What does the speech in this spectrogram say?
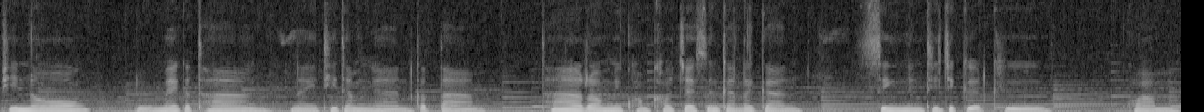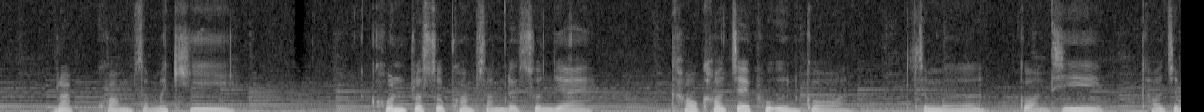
พี่น้อง หรือแม้กระทั่งในที่ทำงานก็ตาม ถ้าเรามีความเข้าใจซึ่งกันและกัน สิ่งหนึ่งที่จะเกิดคือ ความรักความสามัคคี คนประสบความสำเร็จส่วนใหญ่ เขาเข้าใจผู้อื่นก่อน เสมอก่อนที่ เขาจะ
